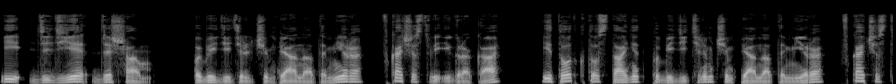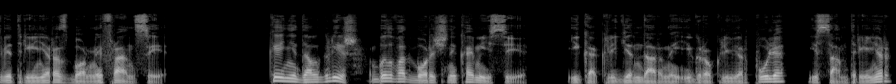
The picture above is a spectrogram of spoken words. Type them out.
и Дидье Дешам, победитель чемпионата мира в качестве игрока и тот, кто станет победителем чемпионата мира в качестве тренера сборной Франции. Кенни Далглиш был в отборочной комиссии, и как легендарный игрок Ливерпуля и сам тренер,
